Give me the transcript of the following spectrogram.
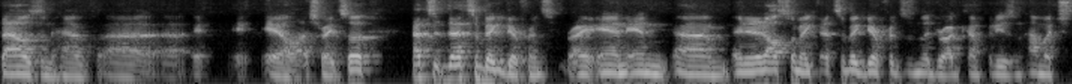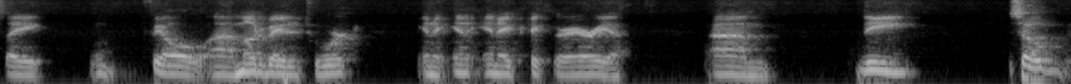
thousand have uh, uh ALS, right? So that's that's a big difference, right? And and um, and it also makes that's a big difference in the drug companies and how much they feel uh, motivated to work in a, in, in a particular area. Um, the so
